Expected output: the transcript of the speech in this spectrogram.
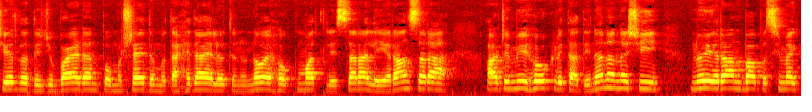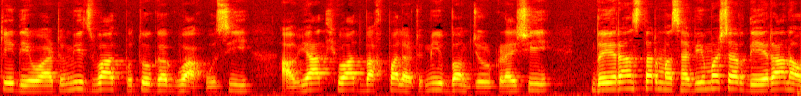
چیرته د جو بایډن په مشرۍ د متحده ایالتونو نوی حکومت له سره له ایران سره اټومي هوکړې ته دننه نه شي، نو ایران به په سیمه کې د یوه اټومي ځواک په توګه ګواښ اوسي او یاد هیواد به خپل اټومي بم جوړ کړای شي. د ایران ستر مذهبي مشر د ایران او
